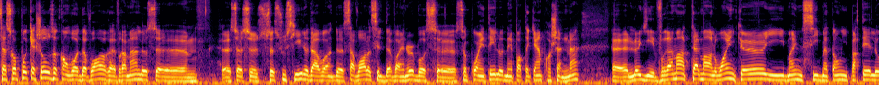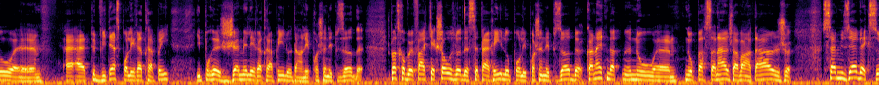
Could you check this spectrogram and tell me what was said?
ça sera pas quelque chose qu'on va devoir euh, vraiment là, se, euh, se, soucier de savoir si le diviner va se, pointer n'importe quand prochainement. Euh, là, il est vraiment tellement loin que même si, mettons, il partait là, à, toute vitesse pour les rattraper. Ils pourraient jamais les rattraper dans les prochains épisodes. Je pense qu'on veut faire quelque chose de séparé pour les prochains épisodes, connaître nos, euh, nos, personnages davantage, s'amuser avec ça,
